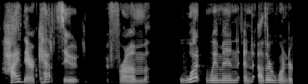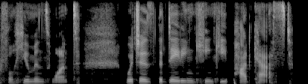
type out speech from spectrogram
Hi There Catsuit, from What Women and Other Wonderful Humans Want, which is the Dating Kinky podcast.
